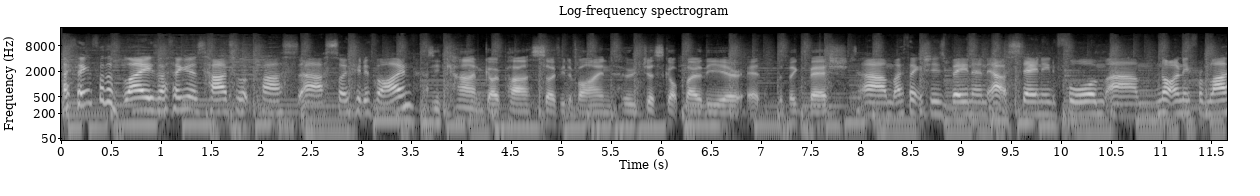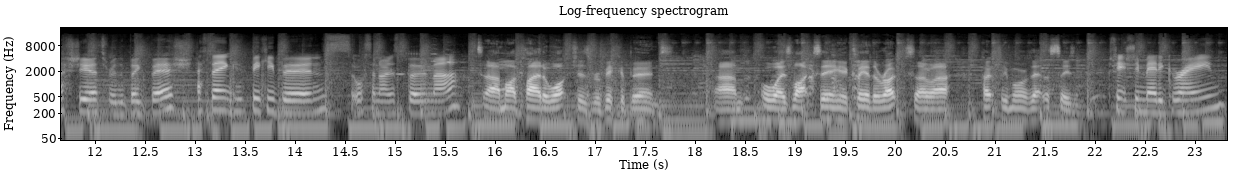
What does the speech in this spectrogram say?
I think for the Blaze, I think it's hard to look past uh, Sophie Devine. You can't go past Sophie Devine, who just got Player of the Year at the Big Bash. Um, I think she's been in outstanding form, um, not only from last year through the Big Bash. I think Becky Burns, also known as Boomer. Uh, my player to watch is Rebecca Burns. Um, always like seeing her clear the rope, so uh, hopefully more of that this season. Potentially Maddie Green.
